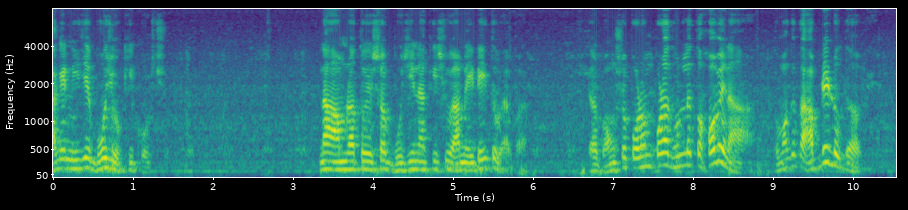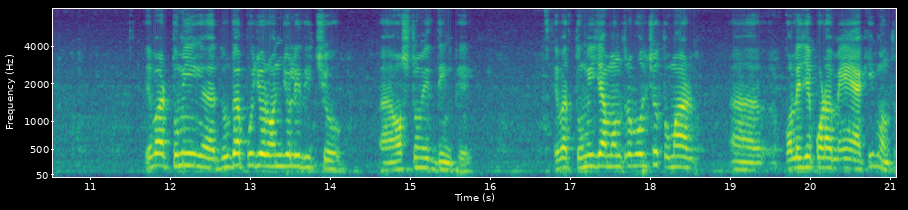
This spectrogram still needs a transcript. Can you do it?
আগে নিজে বোঝো কি করছ। না, আমরা তো এসব বুঝি না কিছু, আমি এটাই তো ব্যাপার। এবার বংশ পরম্পরা ধরলে তো হবে না, তোমাকে তো আপডেট হতে হবে। এবার তুমি দুর্গা পুজোর অঞ্জলি দিচ্ছ অষ্টমীর দিনকে। এবার তুমি যা মন্ত্র বলছো, তোমার কলেজে পড়া মেয়ে একই মন্ত্র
